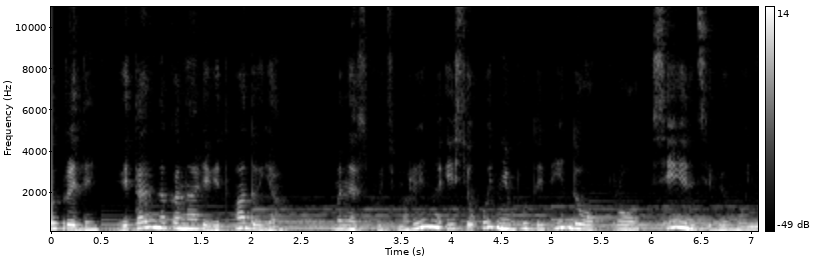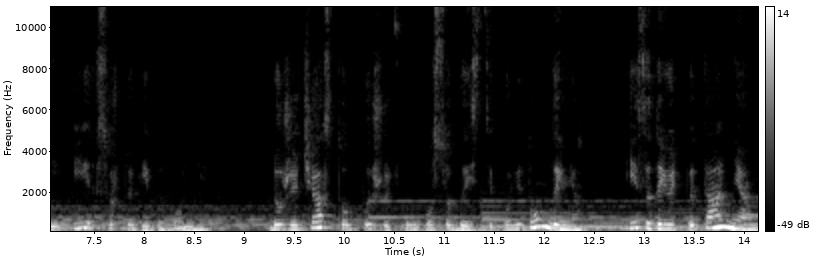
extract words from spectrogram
Добрий день! Вітаю на каналі від А до Я. Мене звуть Марина і сьогодні буде відео про сіянці бігонії і сортові бігонії. Дуже часто пишуть у особисті повідомлення і задають питання,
